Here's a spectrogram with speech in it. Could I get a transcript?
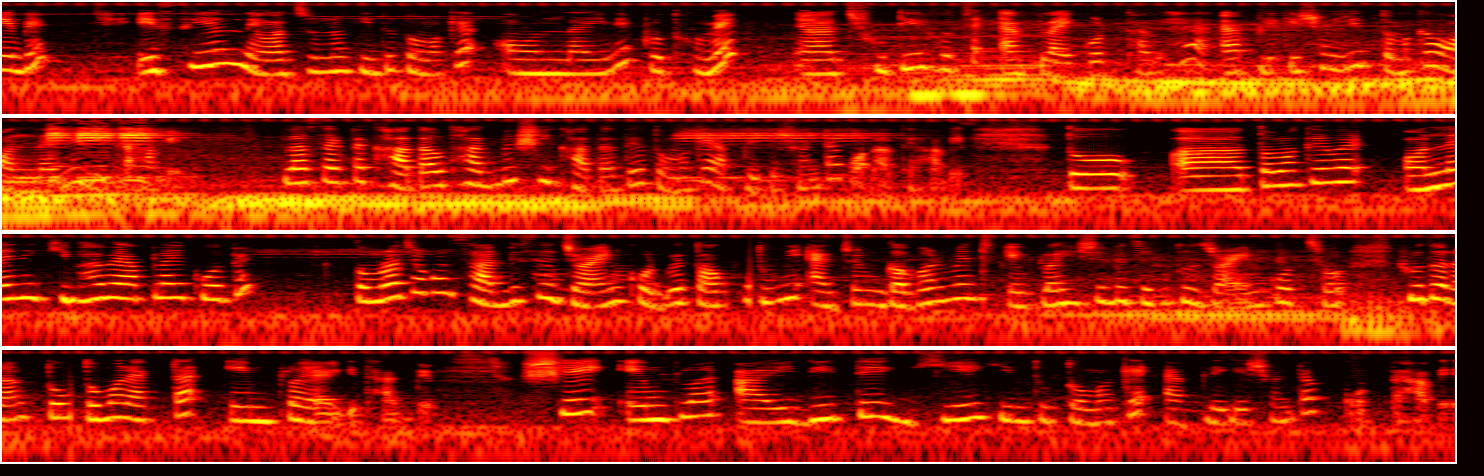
নেবে? এসিএল নেওয়ার জন্য কিন্তু তোমাকে অনলাইনে প্রথমে ছুটির হচ্ছে অ্যাপ্লাই করতে হবে হ্যাঁ? অ্যাপ্লিকেশন লিভ তোমাকে অনলাইনে দিতে হবে। প্লাস একটা খাতাও থাকবে, সেই খাতাতে তোমাকে অ্যাপ্লিকেশনটা করাতে হবে। তো তোমাকে এবার অনলাইনে কীভাবে অ্যাপ্লাই করবে? তোমরা যখন সার্ভিসে জয়েন করবে তখন তুমি একজন গভর্নমেন্ট এমপ্লয় হিসেবে যেহেতু জয়েন করছ সুতরাং তোমার একটা এমপ্লয় আইডি থাকবে। সেই এমপ্লয় আইডিতে গিয়ে কিন্তু তোমাকে অ্যাপ্লিকেশনটা করতে হবে।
